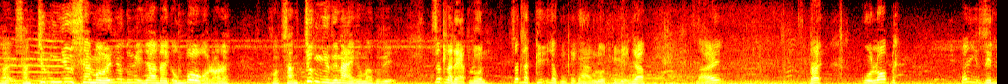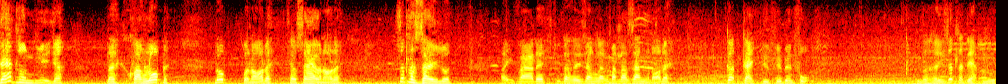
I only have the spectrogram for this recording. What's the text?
Đấy sáng trưng như xe mới nha quý vị nha đây ống bô của nó đây. Còn sáng trưng như thế này cơ mà quý vị. Rất là đẹp luôn rất là kỹ cho quý khách hàng luôn quý vị nhá. Đấy. Đây cua lốp này đấy gì đét luôn, quý vị nhá. Đây, khoang lốp đây. Lốp của nó đây, theo xe của nó đây. Rất là dày luôn. Đấy, và đây, chúng ta thấy rằng là cái mặt la răng của nó đây, cận cảnh từ phía bên phụ. Chúng ta thấy rất là đẹp luôn.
